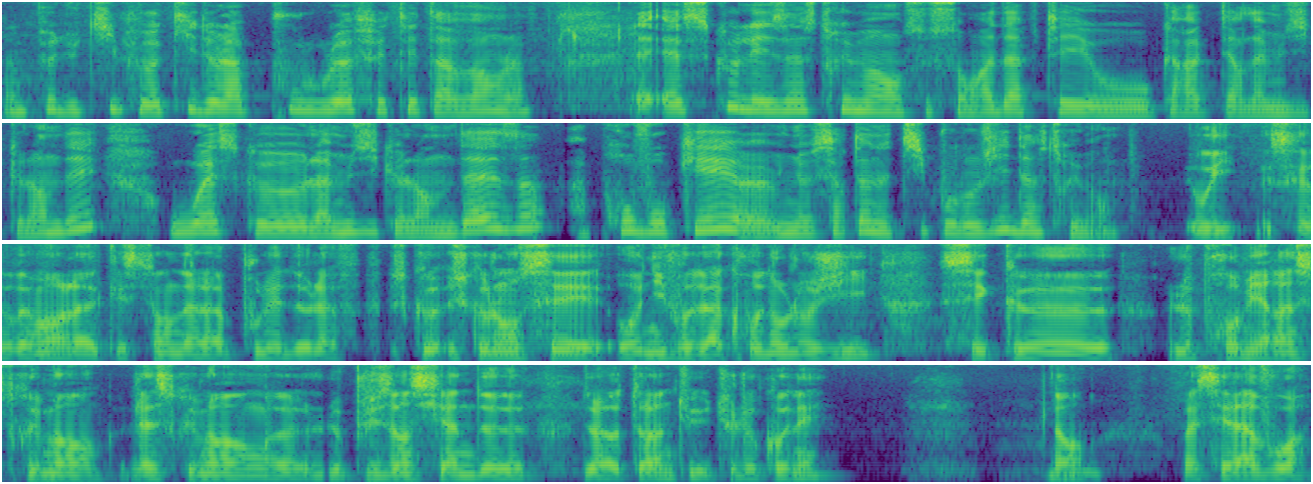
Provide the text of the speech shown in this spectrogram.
un peu du type euh, qui de la poule ou l'œuf était avant là. Est-ce que les instruments se sont adaptés au caractère de la musique landaise ou est-ce que la musique landaise a provoqué euh, une certaine typologie d'instruments? Oui, c'est vraiment la question de la poule et de l'œuf. Ce que, ce que l'on sait au niveau de la chronologie, c'est que le premier instrument, l'instrument euh, le plus ancien de, de l'automne, tu, tu le connais? Non? C'est la voix.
